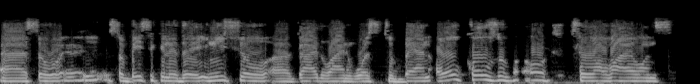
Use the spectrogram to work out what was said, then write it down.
Uh, so, uh, so basically, the initial uh, guideline was to ban all calls of, uh, for violence,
